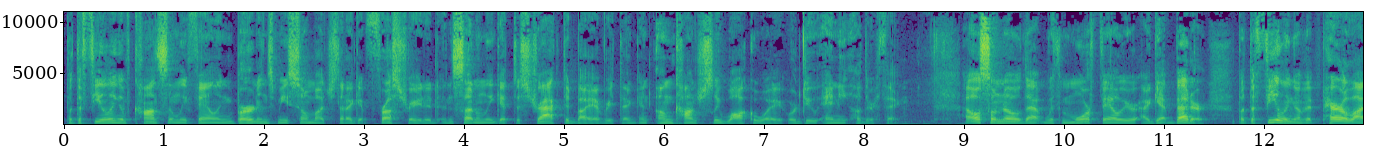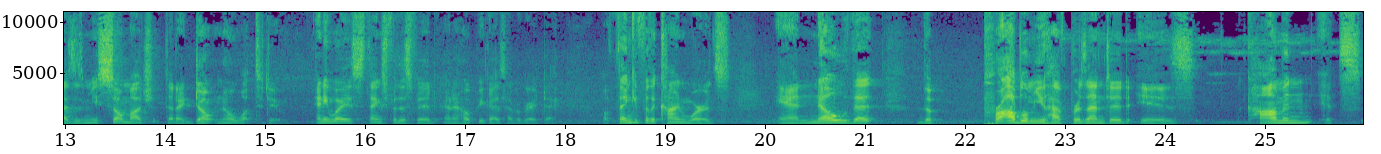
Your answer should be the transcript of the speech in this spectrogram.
but the feeling of constantly failing burdens me so much that I get frustrated and suddenly get distracted by everything and unconsciously walk away or do any other thing. I also know that with more failure, I get better, but the feeling of it paralyzes me so much that I don't know what to do. Anyways, thanks for this vid, and I hope you guys have a great day. Well, thank you for the kind words and know that the problem you have presented is common. It's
